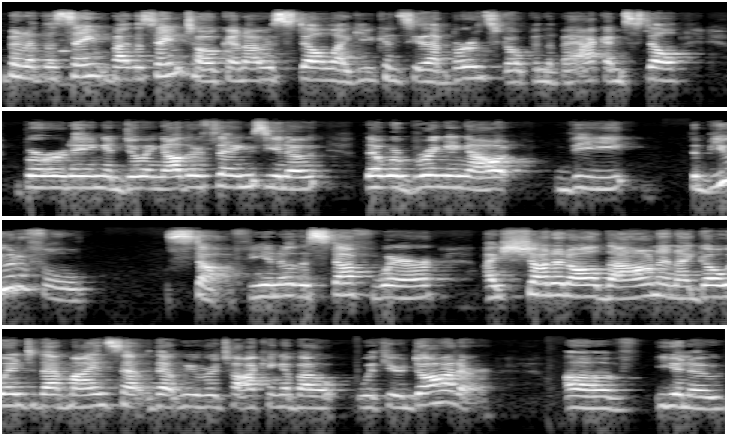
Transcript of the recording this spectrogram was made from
But at the same, by the same token, I was still like, you can see that bird scope in the back. I'm still birding and doing other things, you know, that were bringing out the the beautiful stuff, you know, the stuff where I shut it all down and I go into that mindset that we were talking about with your daughter of, you know,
